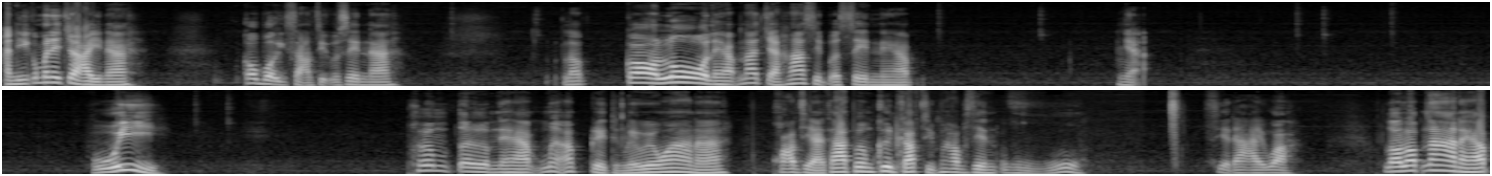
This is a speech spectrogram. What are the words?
อันนี้ก็ไม่ได้ใจนะ ก็บวกอีก 30%นะ แล้วก็โล่นะครับ น่าจะ 50%นะครับ เนี่ย อุ้ย เพิ่มเติมนะครับ เมื่ออัปเกรดถึงเลเวลว่านะ ความเสียหายธาตุเพิ่มขึ้นครับ 15%โอ้โห เสียดายว่ะ รอรอบหน้านะครับ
